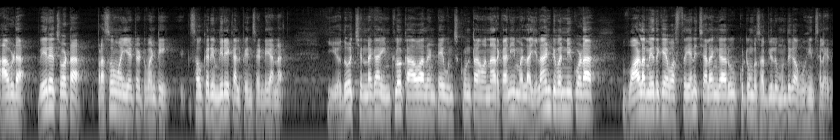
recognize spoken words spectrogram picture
ఆవిడ వేరే చోట ప్రసవం అయ్యేటటువంటి సౌకర్యం మీరే కల్పించండి అన్నారు. ఏదో చిన్నగా ఇంట్లో కావాలంటే ఉంచుకుంటామన్నారు కానీ మళ్ళీ ఇలాంటివన్నీ కూడా వాళ్ళ మీదకే వస్తాయని చలంగారు కుటుంబ సభ్యులు ముందుగా ఊహించలేదు.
